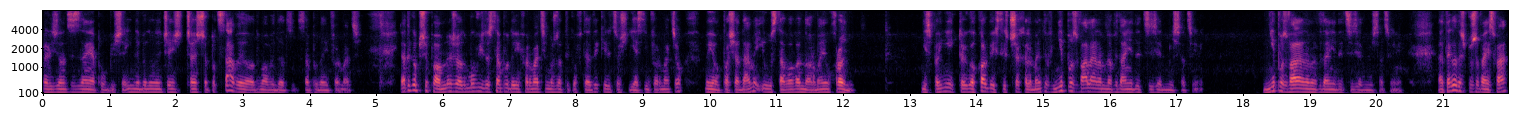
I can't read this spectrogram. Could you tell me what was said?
realizujące zadania publiczne. Inne będą najczęstsze podstawy odmowy do dostępu do informacji. Tylko przypomnę, że odmówić dostępu do informacji można tylko wtedy, kiedy coś jest informacją, my ją posiadamy i ustawowa norma ją chroni. Niespełnienie któregokolwiek z tych trzech elementów nie pozwala nam na wydanie decyzji administracyjnej. Nie pozwala nam na wydanie decyzji administracyjnej. Dlatego też, proszę Państwa,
